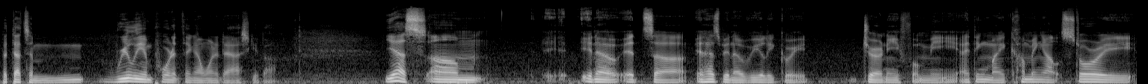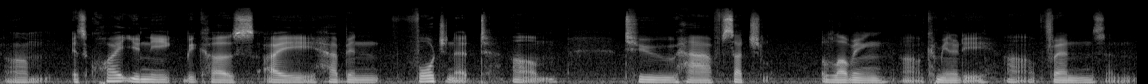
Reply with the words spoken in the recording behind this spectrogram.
but that's a m- really important thing I wanted to ask you about. Yes, um, you know, it's uh, it has been a really great journey for me. I think my coming out story um, is quite unique because I have been fortunate um, to have such loving uh, community, uh, friends and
